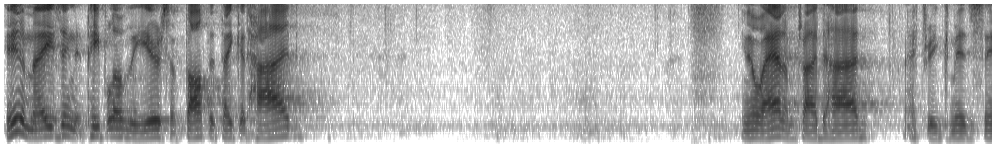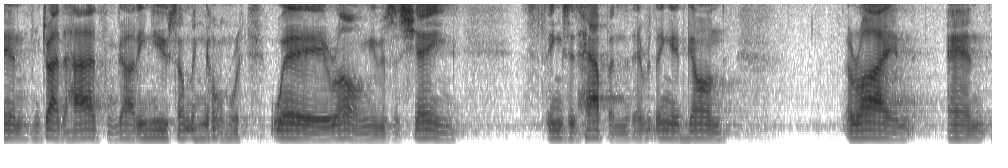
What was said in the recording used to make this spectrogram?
Isn't it amazing that people over the years have thought that they could hide? You know, Adam tried to hide after he committed sin. He tried to hide from God. He knew something going way wrong. He was ashamed. Things had happened, everything had gone awry, and, and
